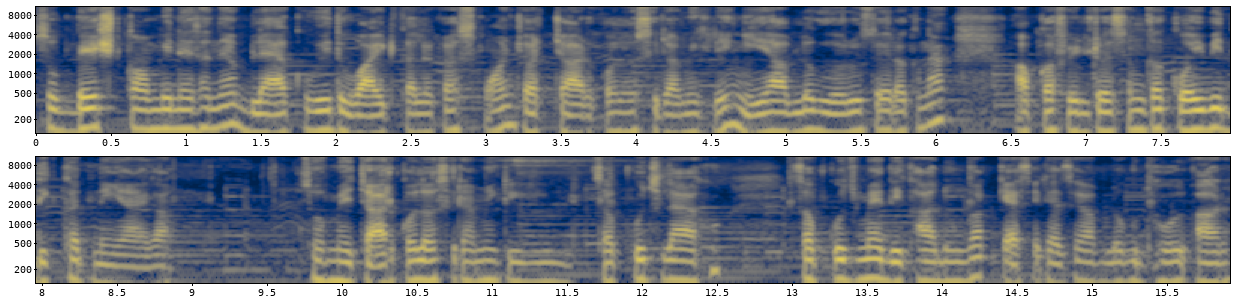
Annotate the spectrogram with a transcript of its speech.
सो बेस्ट कॉम्बिनेशन है ब्लैक विद वाइट कलर का स्पॉन्ज और चारकोल और सिरामिक रिंग ये आप लोग ज़रूर से रखना, आपका फिल्ट्रेशन का कोई भी दिक्कत नहीं आएगा। सो मैं चारकोल और सिरामिक सब कुछ लाया हूँ। सब कुछ मैं दिखा दूँगा कैसे कैसे आप लोग धो और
